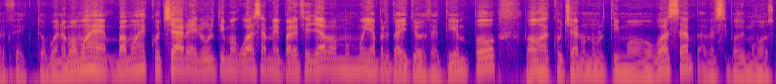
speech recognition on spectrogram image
efecto. Bueno, vamos a, vamos a escuchar el último WhatsApp, me parece ya, vamos muy apretaditos de tiempo. Vamos a escuchar un último WhatsApp, a ver si podemos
